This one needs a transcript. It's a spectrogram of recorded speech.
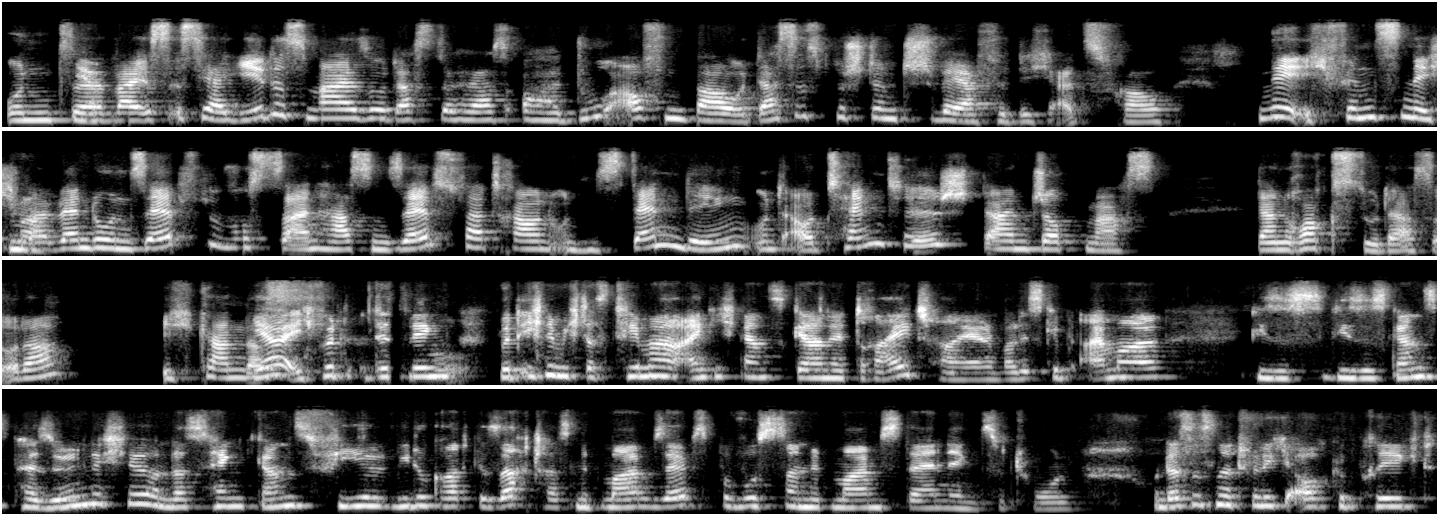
Und äh, ja. äh, weil es ist ja jedes Mal so, dass du hörst, oh, du auf dem Bau, das ist bestimmt schwer für dich als Frau. Nee, ich finde es nicht, ja. weil wenn du ein Selbstbewusstsein hast, ein Selbstvertrauen und ein Standing und authentisch deinen Job machst, dann rockst du das, oder? Ich kann das. Ja, ich würde, deswegen würde ich nämlich das Thema eigentlich ganz gerne dreiteilen, weil es gibt einmal dieses, dieses ganz Persönliche und das hängt ganz viel, wie du gerade gesagt hast, mit meinem Selbstbewusstsein, mit meinem Standing zu tun. Und das ist natürlich auch geprägt,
